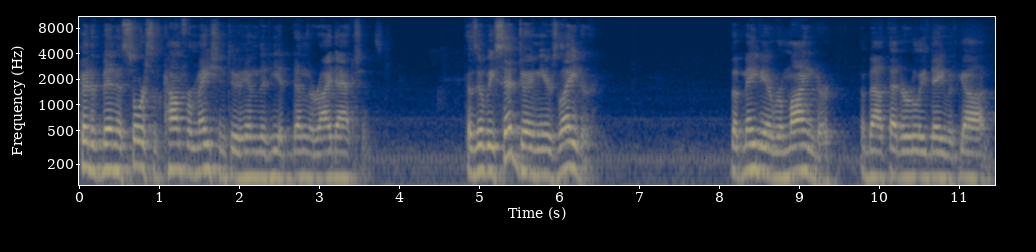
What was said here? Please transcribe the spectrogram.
could have been a source of confirmation to him that he had done the right actions. Because it'll be said to him years later, but maybe a reminder about that early day with God.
